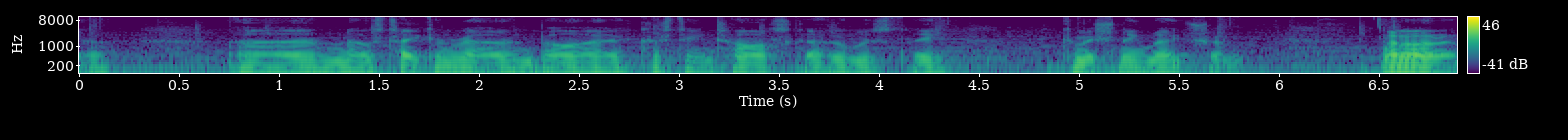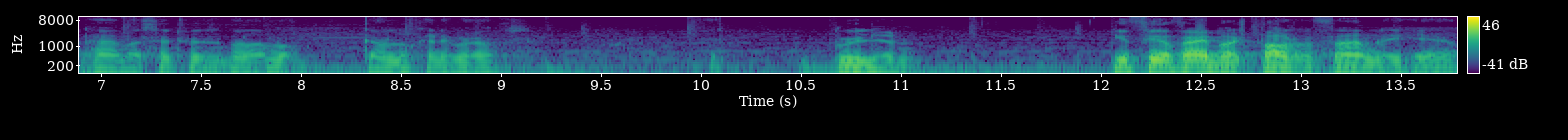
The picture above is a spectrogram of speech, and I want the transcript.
Here and I was taken round by Christine Tasker, who was the commissioning matron. And I went home, I said to Isabel, I'm not going to look anywhere else. It's brilliant. You feel very much part of a family here.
